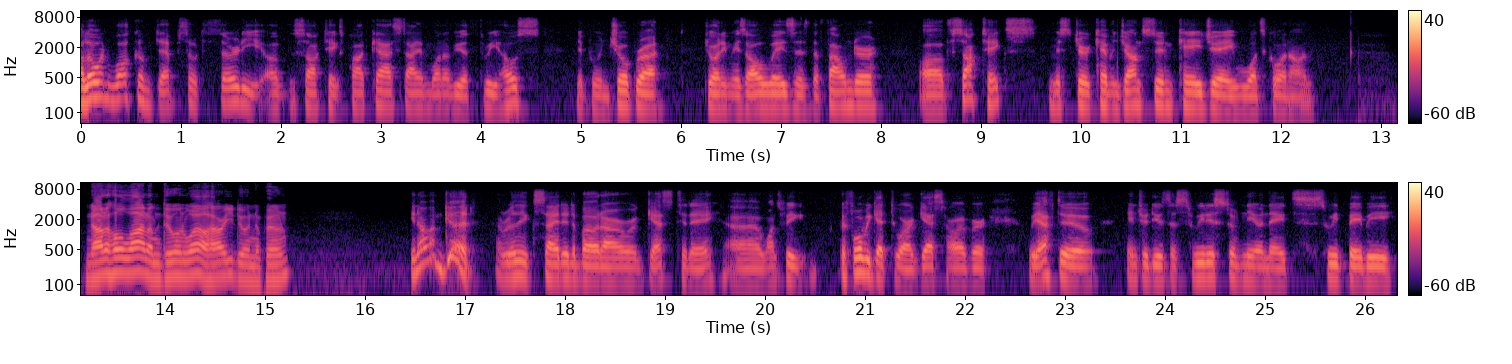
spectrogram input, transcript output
Hello and welcome to episode 30 of the Sock Takes podcast. I am one of your three hosts, Nipun Chopra. Joining me as always is the founder of Sock Takes, Mr. Kevin Johnston. KJ, what's going on? Not a whole lot. I'm doing well. How are you doing, Nipun? You know, I'm good. I'm really excited about our guest today. Uh, once we, before we get to our guest, however, we have to introduce the sweetest of neonates, sweet baby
